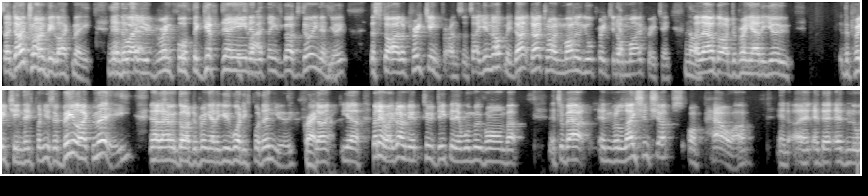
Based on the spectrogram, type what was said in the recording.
so don't try and be like me Yeah, and the way it. you bring forth the gifting and the things God's doing in you, the style of preaching, for instance. So you're not me. Don't don't try and model your preaching on my preaching. no, Allow God to bring out of you the preaching that He's put in you. So be like me and allowing God to bring out of you what He's put in you. great. Don't yeah. But anyway, don't get too deep there. We'll move on. But it's about in relationships of power. And, and, and in the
